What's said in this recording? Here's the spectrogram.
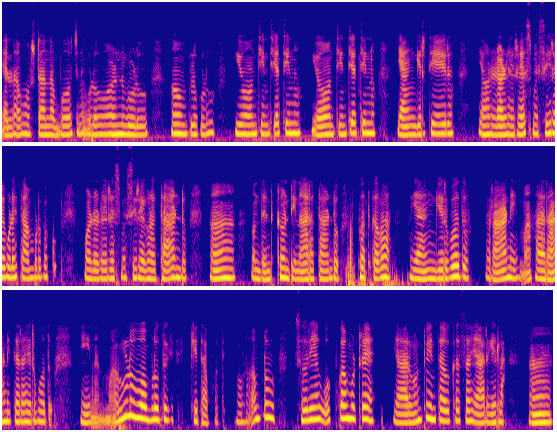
ಎಲ್ಲ ಮೃಷ್ಟಾನ್ನ ಭೋಜನಗಳು, ಹಣ್ಣುಗಳು, ಹಂಪ್ಲುಗಳು. ಇವನ್ ತಿಂತೀಯ ತಿನ್ನು ಇವನ್ ತಿಂತೀಯ ತಿನ್ನು. ಹೆಂಗಿರ್ತೀಯ ಇರು. ಒಳ್ಳೊಳ್ಳೆ ರೇಷ್ಮೆ ಸೀರೆಗಳೇ ತಗೊಂಬಿಡ್ಬೇಕು ಒಳ್ಳೊಳ್ಳೆ ರೇಷ್ಮೆ ಸೀರೆಗಳ ತಗೊಂಡು ಹಾಂ ಒಂದು ಎಂಟು ಹಾರ ತಗೊಂಡು ಬದುಕವ ಹೆಂಗಿರ್ಬೋದು? ರಾಣಿ, ಮಹಾರಾಣಿ ಥರ ಇರ್ಬೋದು. ಈ ನನ್ನ ಮಗಳು ಒಬ್ಳದು ಕಿತಾಪತಿ. ಇವಳು ಒಬ್ಳು ಸರಿಯಾಗಿ ಒಪ್ಕೊಂಬಿಟ್ರೆ ಯಾರಿಗುಂಟು ಇಂಥ ಅವಕಾಶ ಯಾರಿಗಿಲ್ಲ ಹಾಂ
